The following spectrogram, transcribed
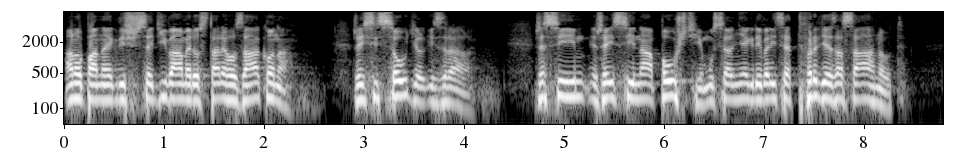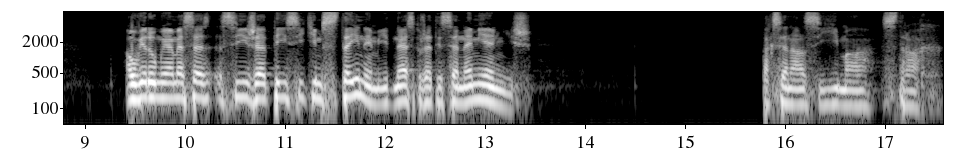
Ano, pane, když se díváme do starého zákona, že jsi soudil Izrael, že jsi, že jsi na poušti musel někdy velice tvrdě zasáhnout. A uvědomujeme se si, že ty jsi tím stejným i dnes, protože ty se neměníš. Tak se nás jímá strach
